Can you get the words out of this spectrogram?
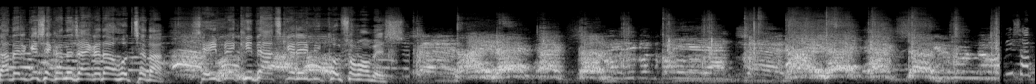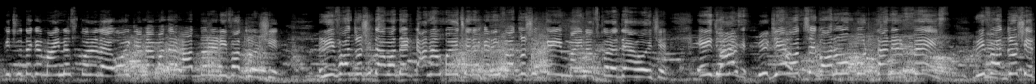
যাদেরকে সেখানে জায়গা দেওয়া হচ্ছে না। সেই প্রেক্ষিতে আজকের এই বিক্ষোভ সমাবেশ। সবকিছু থেকে মাইনাস করে দেয়। ওই টাইমে আমাদের হাত ধরে রিফাত রশিদ। রিফাত রশিদ আমাদের টানা হয়েছে দেখে রিফাত রশিদকেই মাইনাস করে দেওয়া হয়েছে। এই ধরনের যে হচ্ছে গণ অভ্যুত্থানের ফেস রিফাত রশিদ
